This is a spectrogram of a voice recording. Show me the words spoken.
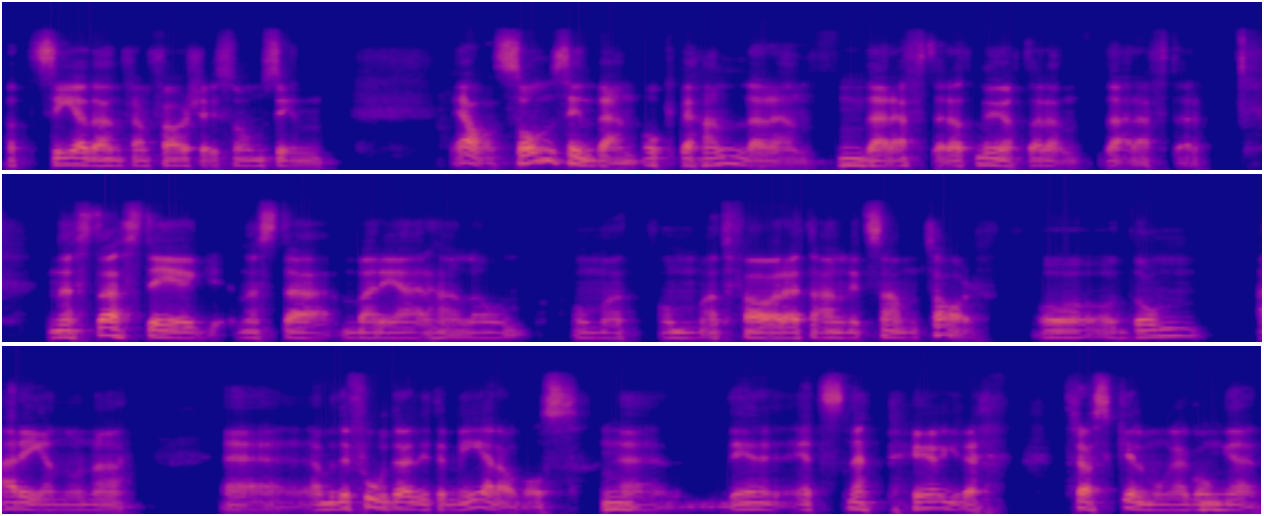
att se den framför sig som sin, ja, som sin vän och behandla den mm. därefter, att möta den därefter. Nästa steg, nästa barriär handlar om, om, att, om att föra ett andligt samtal. Och, och de arenorna, eh, ja, men det fordrar lite mer av oss. Mm. Eh, det är ett snäpp högre tröskel många gånger.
